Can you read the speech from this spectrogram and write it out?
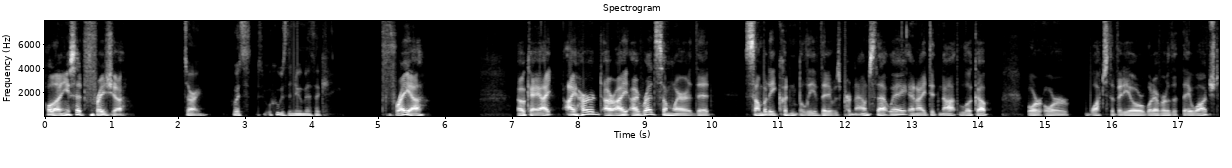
Hold on. You said Freyja. Sorry, what's who's the new mythic? Freya. Okay, I I heard or I I read somewhere that somebody couldn't believe that it was pronounced that way, and I did not look up or or watch the video or whatever that they watched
